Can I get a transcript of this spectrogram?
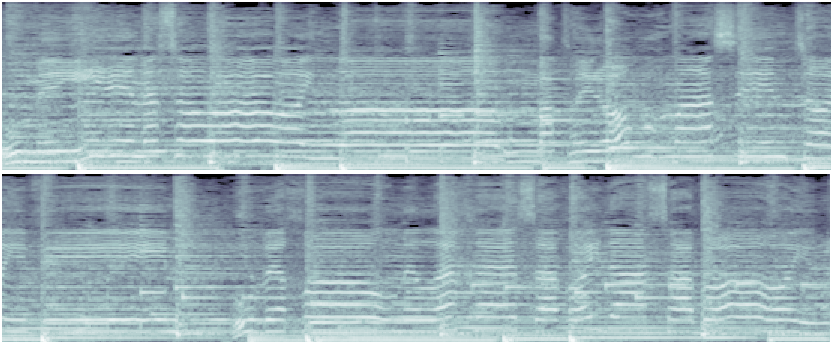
ומאירים אסוי לו בתירו ובמעשים טובים ובכל מלאכת אבוידס הבוירה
